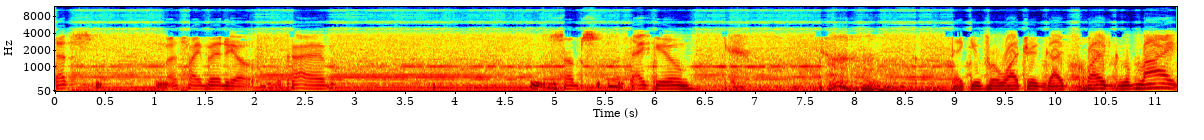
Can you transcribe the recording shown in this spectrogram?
that's that's my video. Okay. Subs. Thank you. Thank you for watching, guys. Quite goodbye.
